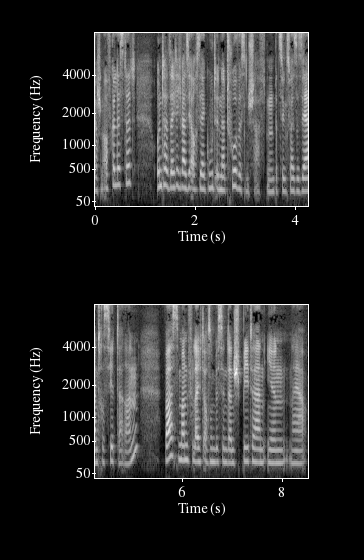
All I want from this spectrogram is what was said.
ja schon aufgelistet. Und tatsächlich war sie auch sehr gut in Naturwissenschaften, beziehungsweise sehr interessiert daran, was man vielleicht auch so ein bisschen dann später an ihren, naja,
